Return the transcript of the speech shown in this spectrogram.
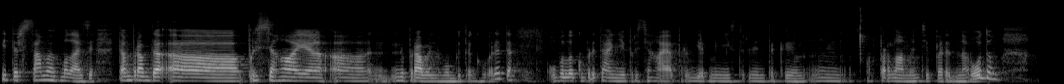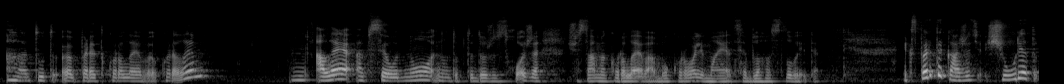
І те ж саме в Малайзії. Там, правда, присягає неправильно, мабуть, так говорити. У Великобританії присягає прем'єр-міністр. Він таки в парламенті перед народом, тут е, перед королевою королем. Але все одно, ну тобто дуже схоже, що саме королева або король має це благословити. Експерти кажуть, що уряд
